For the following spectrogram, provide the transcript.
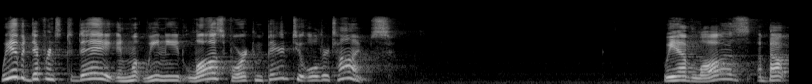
We have a difference today in what we need laws for compared to older times. We have laws about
